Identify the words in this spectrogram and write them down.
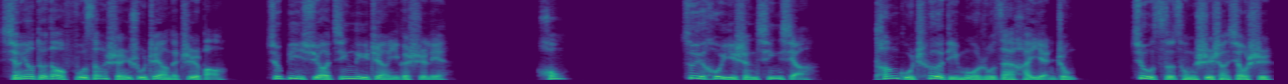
想要得到扶桑神树这样的至宝，就必须要经历这样一个试炼。轰！最后一声轻响，汤谷彻底没入在海眼中，就此从世上消失。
